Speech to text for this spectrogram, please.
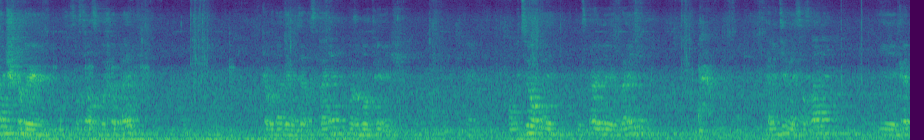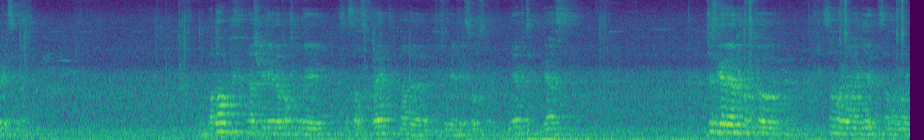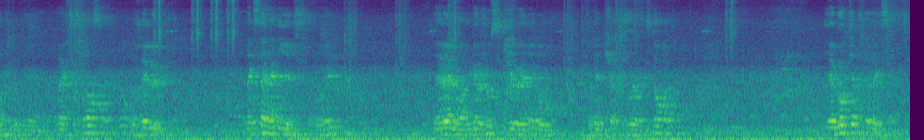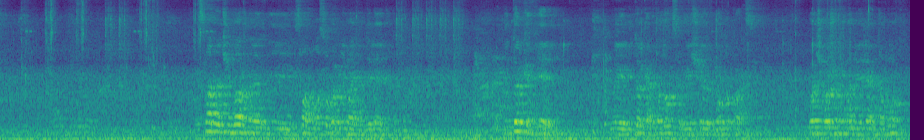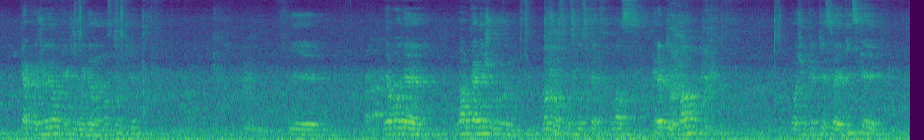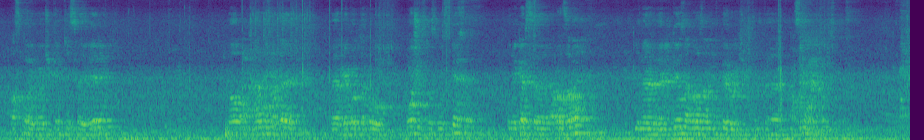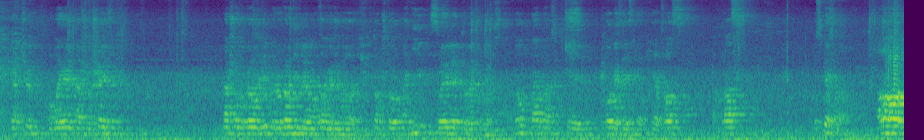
Раньше, чтобы состоялся большой проект, как бы надо взять в стране, нужно было три вещи. Амбициозный и справедливый коллективное сознание и крепкая семья. Потом начали говорить о том, чтобы состоялся проект, надо иметь ресурсы. Нефть, газ. Честно говоря, я думаю, что самое главное нет, самое главное, чтобы проект состоялся, нужны люди. В Дагестане они есть, это вы. Я реально вам горжусь, где бы я ни был, хотя я часто бываю из дома. Я горд тем, что Дагестан. Ислам очень важно, и ислам особое внимание уделяет этому. Не только в вере, мы не только ортодоксы, мы еще и ортопраксы. Очень большое внимание уделяем тому, как мы живем, какие мы делаем поступки. И я благодарю, нам, конечно, нужен в большом смысле успех. У нас крепкий умам, очень крепкие свои этические основы, мы очень крепкие в своей вере. Но нам не хватает наверное, какого-то такого большего смысла успеха. И мне кажется, образование, и, наверное, религиозное образование в первую очередь, это основа. Я хочу поблагодарить нашего шейха, нашего руководителя, руководителя Рамзана Гаджималовича, в том, что они свою лепту в этом вносят. Ну, наверное, все-таки много зависит и от вас, от нас. Аллаху Акбар!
